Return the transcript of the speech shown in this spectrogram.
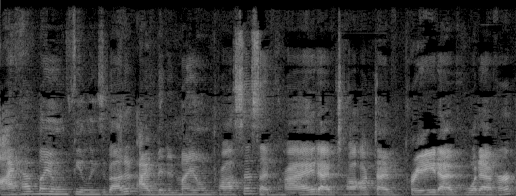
I have my own feelings about it. I've been in my own process. I've mm. cried, I've talked, I've prayed, I've whatever.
